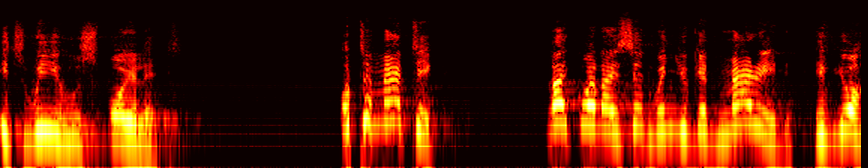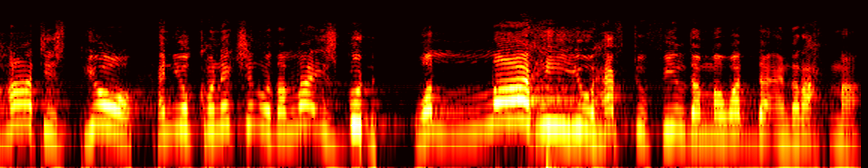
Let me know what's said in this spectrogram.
It's we who spoil it. Automatic. Like what I said, when you get married, if your heart is pure and your connection with Allah is good, wallahi, you have to feel the mawadda and rahmah.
